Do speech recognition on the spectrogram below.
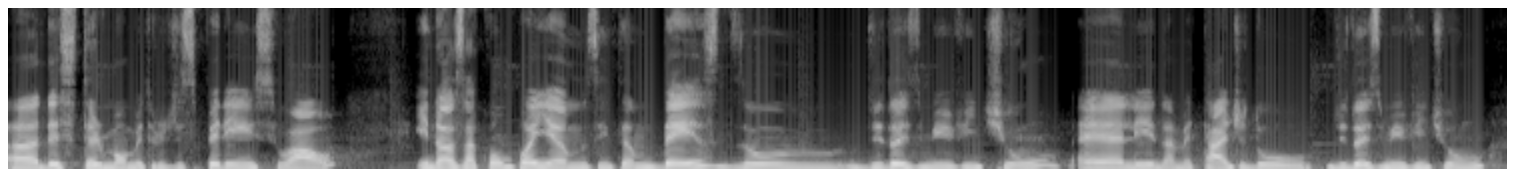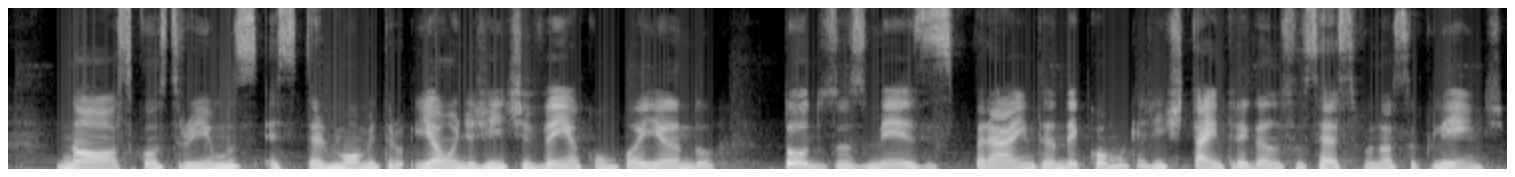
uh, desse termômetro de experiência UAU. E nós acompanhamos, então, desde o, de 2021, é, ali na metade do, de 2021, nós construímos esse termômetro e é onde a gente vem acompanhando todos os meses para entender como que a gente está entregando sucesso para o nosso cliente.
